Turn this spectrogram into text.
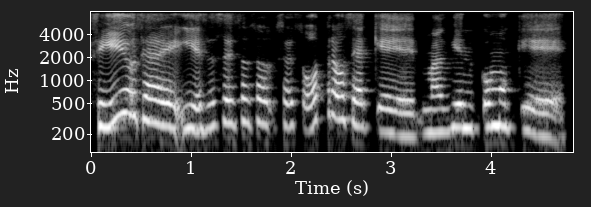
Sí, o sea, y esa es, esa es, esa es otra, o sea, que más bien como que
